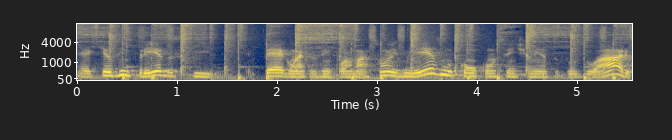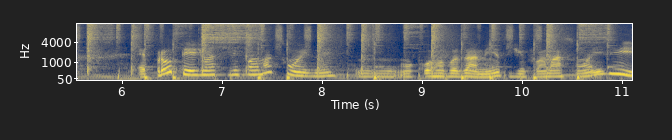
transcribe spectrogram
é, que as empresas que pegam essas informações, mesmo com o consentimento do usuário, é, protejam essas informações, né? Não ocorra vazamento de informações e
